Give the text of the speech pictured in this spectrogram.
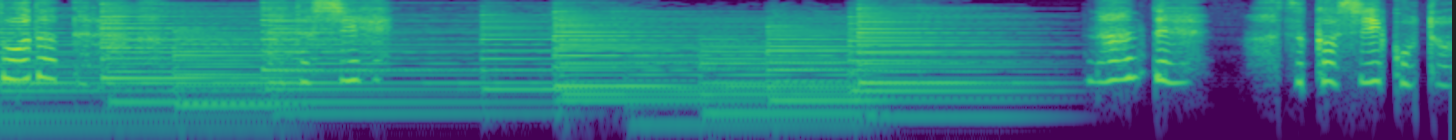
そうだったら私なんて恥ずかしいことを。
